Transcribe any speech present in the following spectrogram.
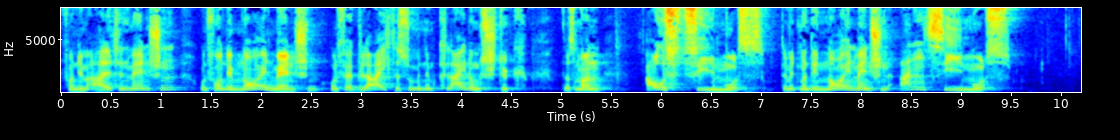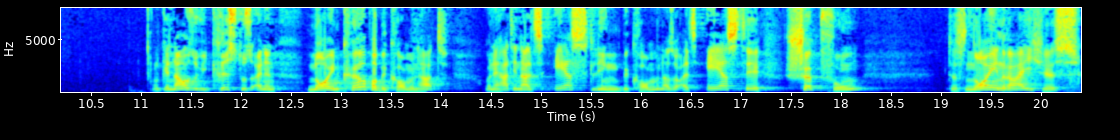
von dem alten Menschen und von dem neuen Menschen und vergleicht es so mit einem Kleidungsstück, das man ausziehen muss, damit man den neuen Menschen anziehen muss. Und genauso wie Christus einen neuen Körper bekommen hat, und er hat ihn als Erstling bekommen, also als erste Schöpfung des neuen Reiches,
